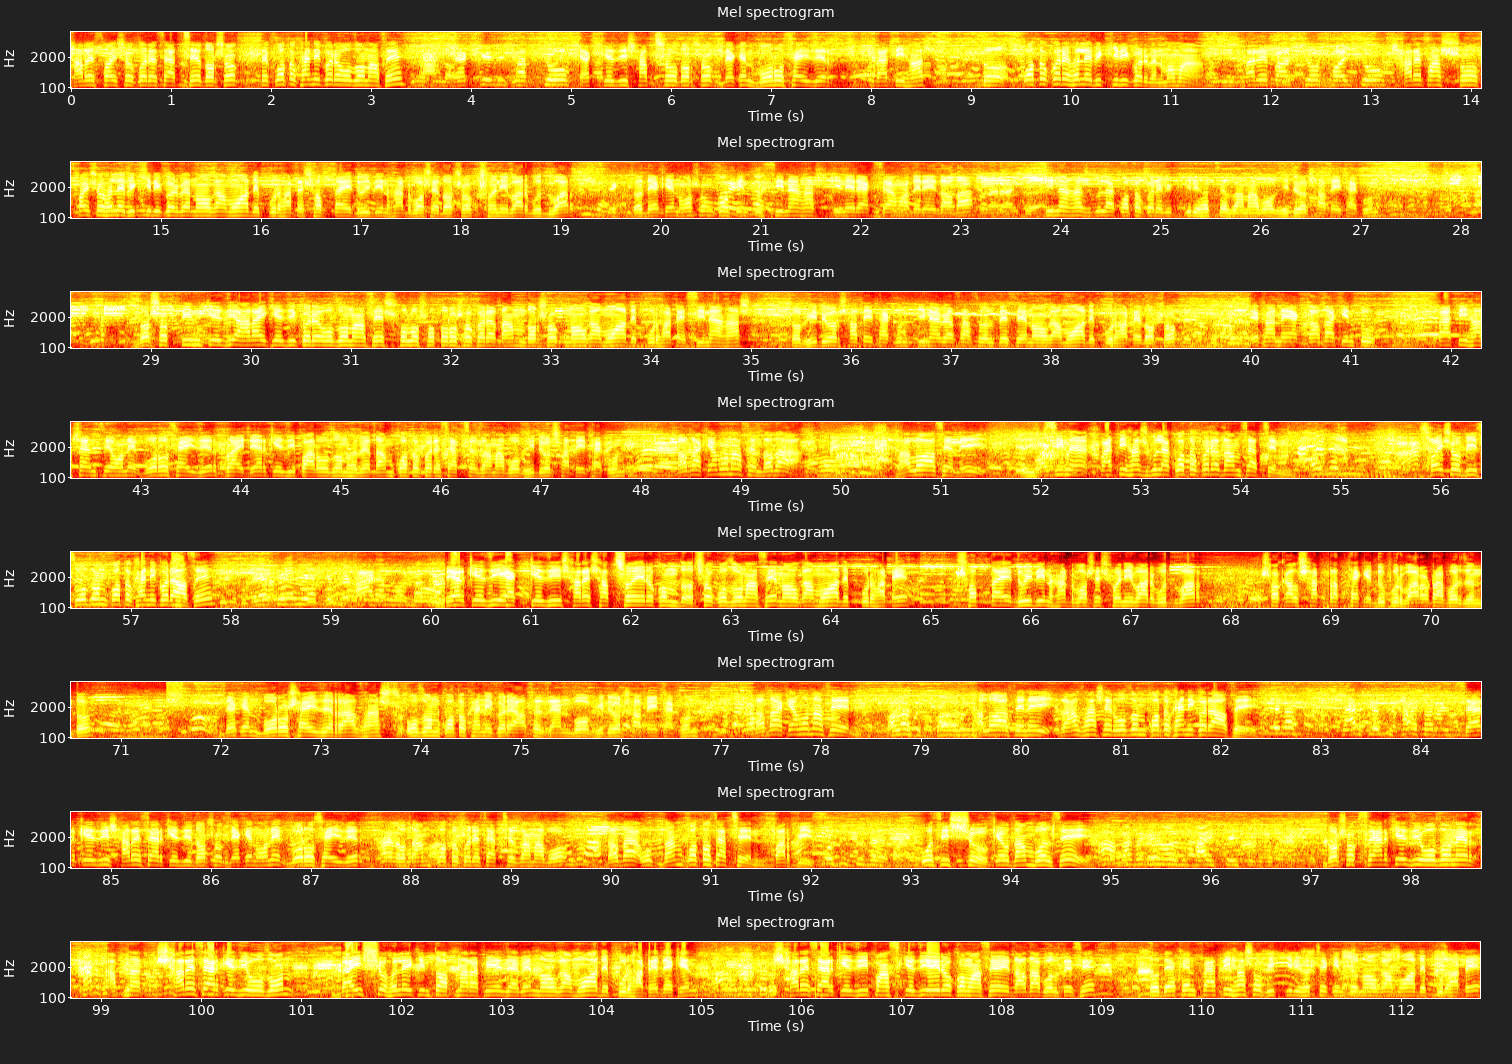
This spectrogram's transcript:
সাড়ে ছয়শো করে চাচ্ছে দর্শক। কতখানি করে ওজন আছে? এক কেজি সাতশো। এক কেজি সাতশো দর্শক। দেখেন বড় সাইজের পাতি হাঁস। তো কত করে হলে বিক্রি করবেন মামা? সাড়ে পাঁচশো ছয়শো। সাড়ে পাঁচশো ছয়শো হলে বিক্রি করবে নওগাঁ মহাদেবপুর হাটে। সপ্তাহে দুই দিন হাট বসে দর্শক শনিবার বুধবার। তো দেখেন অসংখ্য কিন্তু চীনা হাঁস কিনে রাখছে আমাদের এই দাদা। চীনা হাঁসগুলা কত করে বিক্রি হচ্ছে জানাব ভিডিওর সাথেই থাকুন। দর্শক, তিন কেজি, আড়াই কেজি করে ওজন আছে, ষোলো, সতেরোশো করে দাম। দর্শক, নওগাঁ মহাদেবপুর হাটে চীনা হাঁস। তো ভিডিওর সাথেই থাকুন, কিনা বেচা চলতেছে নওগাঁ মহাদেবপুর হাটে, দর্শক। এখানে এক দাদা কিন্তু পাতি হাঁস আনছে, অনেক বড় সাইজের, প্রায় দেড় কেজি পার ওজন হবে। দাম কত করে চাচ্ছে জানাব, ভিডিওর সাথেই থাকুন। দাদা, কেমন আছেন, দাদা? ভালো আছেন? এই চীনা পাতি হাঁসগুলা কত করে দাম চাচ্ছেন? ছয়শো বিশ, ওজন কতখানি করে আছে? দেড় কেজি এক কেজি সাড়ে সাতশো এরকম দর্শক ওজন আছে নওগাঁ মহাদেবপুর হাটে। সপ্তাহে দুই দিন হাট বসে শনিবার, বুধবার, সকাল সাতটার থেকে দুপুর বারোটা পর্যন্ত। দেখেন বড় সাইজের রাজহাঁস, ওজন কতখানি করে আছে জানব, ভিডিওর সাথেই থাকুন। দাদা, কেমন আছেন? ভালো আছেন? এই রাজহাঁসের ওজন কতখানি করে আছে? চার কেজি, সাড়ে চার কেজি। দর্শক, দেখেন অনেক বড় সাইজের। তো দাম কত করে চাচ্ছে জানাব। দাদা, ও দাম কত চাচ্ছেন পার পিস? পঁচিশশো। কেউ দাম বলছে? দর্শক, চার কেজি ওজনের আপনার সাড়ে চার কেজি ওজন। বাইশশো হলেই কিন্তু আপনারা পেয়ে যাবেন নওগাঁ মহাদেবপুর হাটে, দেখেন। সাড়ে চার কেজি, পাঁচ কেজি এইরকম আছে, এই দাদা বলতেছে। তো দেখেন, প্যাতি হাঁসও বিক্রি হচ্ছে কিন্তু নওগাঁ মহাদেবপুর হাটে।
